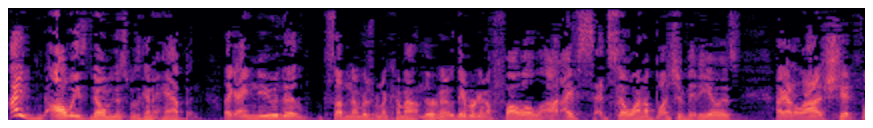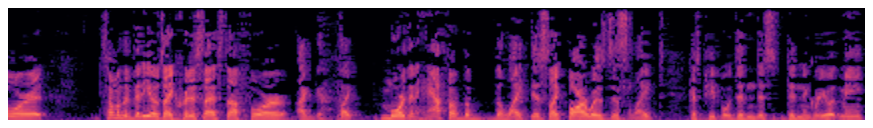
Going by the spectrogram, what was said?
I've always known this was going to happen. Like I knew the sub numbers were gonna come out and they were gonna they were gonna fall a lot. I've said so on a bunch of videos. I got a lot of shit for it. Some of the videos I criticized stuff for, I like more than half of the the like dislike bar was disliked because people didn't dis, didn't agree with me.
